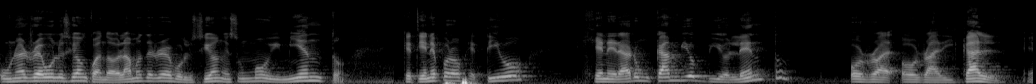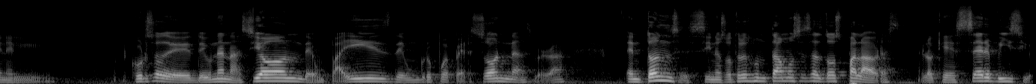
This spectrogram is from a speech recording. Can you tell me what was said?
una revolución, cuando hablamos de revolución, es un movimiento que tiene por objetivo generar un cambio violento o, o radical en el curso de, una nación, de un país, de un grupo de personas, ¿verdad? Entonces, si nosotros juntamos esas dos palabras, lo que es servicio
